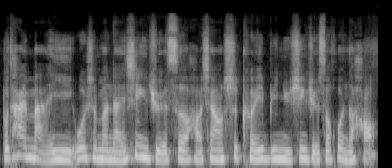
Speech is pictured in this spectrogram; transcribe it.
不太满意。为什么男性角色好像是可以比女性角色混得好？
